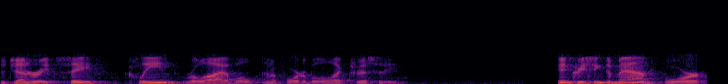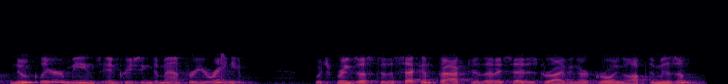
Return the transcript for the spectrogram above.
to generate safe, clean, reliable, and affordable electricity. Increasing demand for nuclear means increasing demand for uranium. Which brings us to the second factor that I said is driving our growing optimism.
